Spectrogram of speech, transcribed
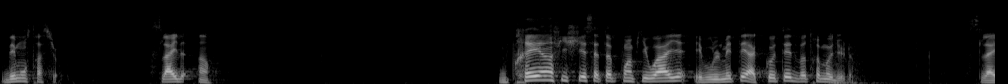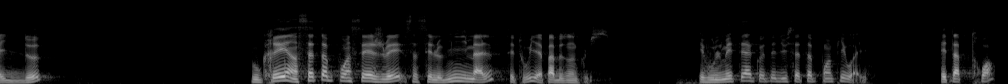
Démonstration. Slide 1. Vous créez un fichier setup.py et vous le mettez à côté de votre module. Slide 2. Vous créez un setup.chv, ça c'est le minimal, c'est tout, il n'y a pas besoin de plus. Et vous le mettez à côté du setup.py. Étape 3,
